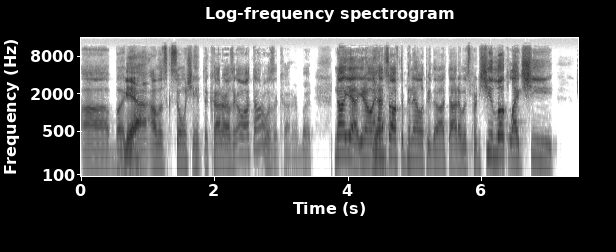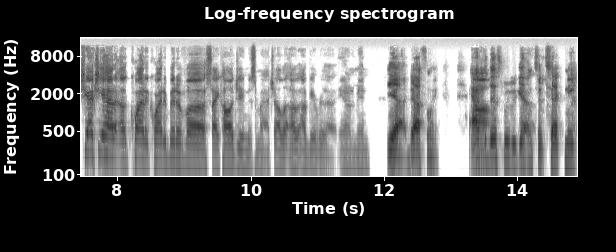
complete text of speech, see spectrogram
Uh, but yeah. Yeah. I was so when she hit the cutter, I was like, oh, I thought it was a cutter, but no, yeah, you know, Yeah. hats off to Penelope though. I thought it was pretty. She looked like she she actually had a, quite a quite a bit of uh psychology in this match. I'll, I'll I'll give her that. You know what I mean? yeah, definitely. After Um, this, we would get yeah. into technique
